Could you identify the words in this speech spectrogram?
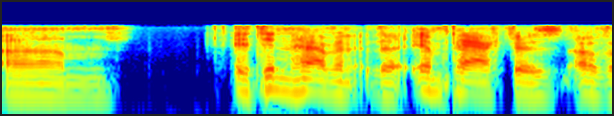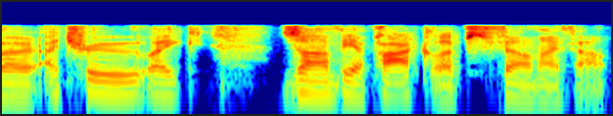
um, it didn't have an, the impact as of a, a, true like zombie apocalypse film. I felt.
